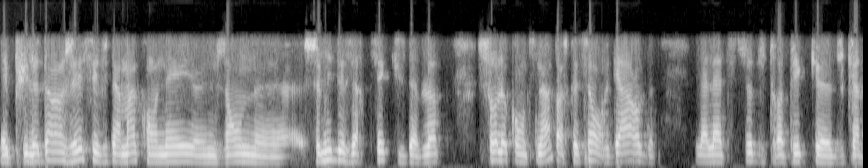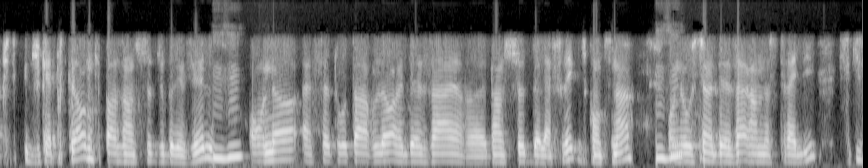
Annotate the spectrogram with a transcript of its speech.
Et puis, le danger, c'est évidemment qu'on ait une zone euh, semi-désertique qui se développe sur le continent parce que si on regarde la latitude du tropique du, du, Capricorne qui passe dans le sud du Brésil. Mm-hmm. On a à cette hauteur-là un désert dans le sud de l'Afrique, du continent. Mm-hmm. On a aussi un désert en Australie. Ce qui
